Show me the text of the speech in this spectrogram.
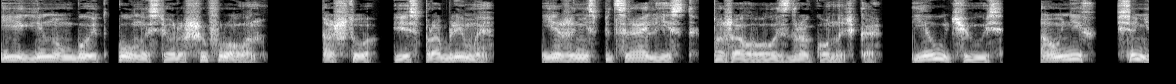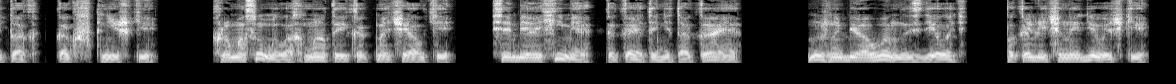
и их геном будет полностью расшифрован. А что, есть проблемы? Я же не специалист, пожаловалась драконочка. Я учусь, а у них все не так, как в книжке. Хромосомы лохматые, как мочалки. Вся биохимия какая-то не такая. Нужно биованну сделать, покалеченной девочке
